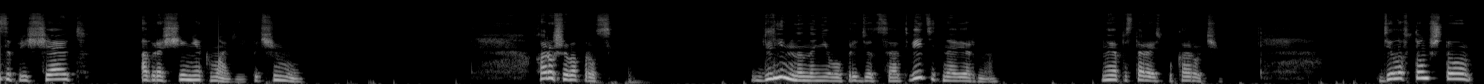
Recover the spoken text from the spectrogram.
запрещают обращение к магии. Почему? Хороший вопрос. Длинно на него придется ответить, наверное, но я постараюсь покороче. Дело в том, что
